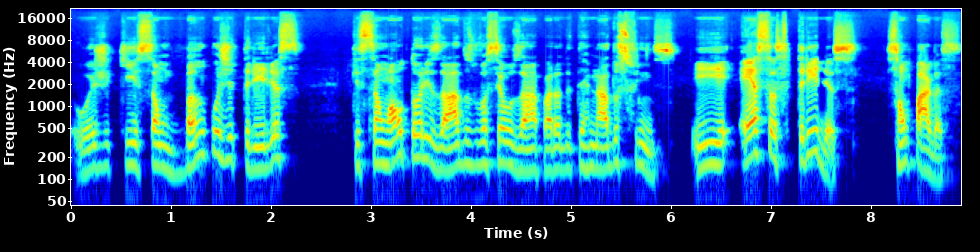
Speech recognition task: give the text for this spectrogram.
hoje que são bancos de trilhas que são autorizados você usar para determinados fins. E essas trilhas são pagas,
